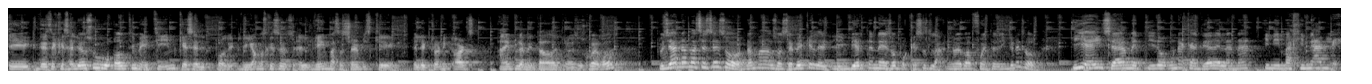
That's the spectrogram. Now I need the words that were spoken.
eh, desde que salió su Ultimate Team, que es el, digamos que es el Game as a Service que Electronic Arts ha implementado dentro de sus juegos, pues ya nada más es eso, nada más, o sea, se ve que le, invierten eso porque eso es la nueva fuente de ingresos. EA se ha metido una cantidad de lana inimaginable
